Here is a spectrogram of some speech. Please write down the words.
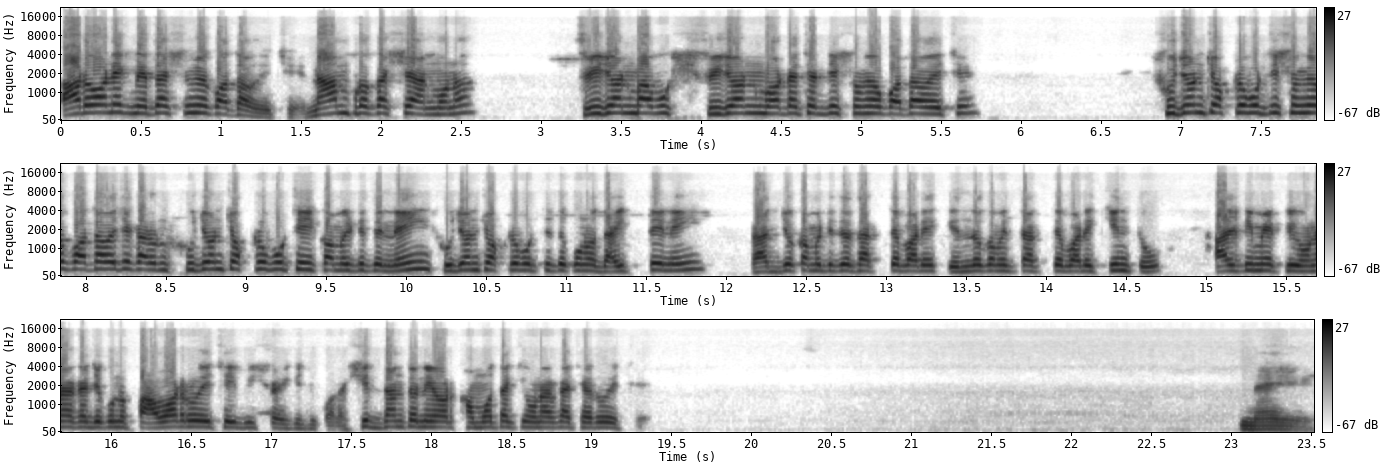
আরও অনেক নেতার সঙ্গে কথা হয়েছে। নাম প্রকাশ্যে আনব না। সৃজন বাবু, সৃজন ভট্টাচার্যের সঙ্গেও কথা হয়েছে। সুজন চক্রবর্তীর সঙ্গেও কথা হয়েছে, কারণ সুজন চক্রবর্তী এই কমিটিতে নেই। সুজন চক্রবর্তীতে কোনো দায়িত্বে নেই। রাজ্য কমিটিতে থাকতে পারে, কেন্দ্র কমিটিতে থাকতে পারে, কিন্তু আলটিমেটলি ওনার কাছে কোনো পাওয়ার রয়েছে এই বিষয়ে কিছু করার। সিদ্ধান্ত নেওয়ার ক্ষমতা কি ওনার কাছে রয়েছে? নেই।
